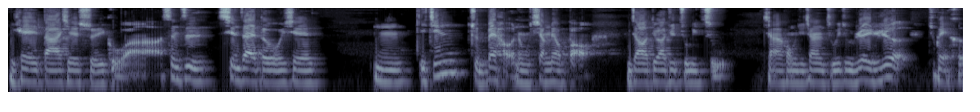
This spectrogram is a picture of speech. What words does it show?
你可以搭一些水果啊，甚至现在都有一些，嗯，已经准备好的那种香料包，你知道丢下去煮一煮，加红酒这样煮一煮，热一热就可以喝。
